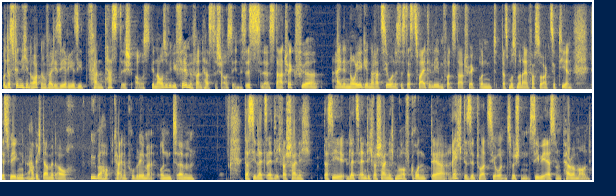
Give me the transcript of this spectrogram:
Und das finde ich in Ordnung, weil die Serie sieht fantastisch aus. Genauso wie die Filme fantastisch aussehen. Es ist äh, Star Trek für eine neue Generation. Es ist das zweite Leben von Star Trek. Und das muss man einfach so akzeptieren. Deswegen habe ich damit auch überhaupt keine Probleme. Und ähm, dass sie letztendlich wahrscheinlich dass sie letztendlich wahrscheinlich nur aufgrund der rechte Situation zwischen CBS und Paramount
